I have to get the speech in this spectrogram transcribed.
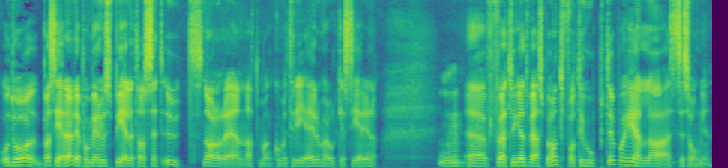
och då baserar jag det på mer hur spelet har sett ut snarare än att man kommer trea i de här olika serierna Mm. Eh, För jag tycker att Väsby har inte fått ihop det på hela säsongen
